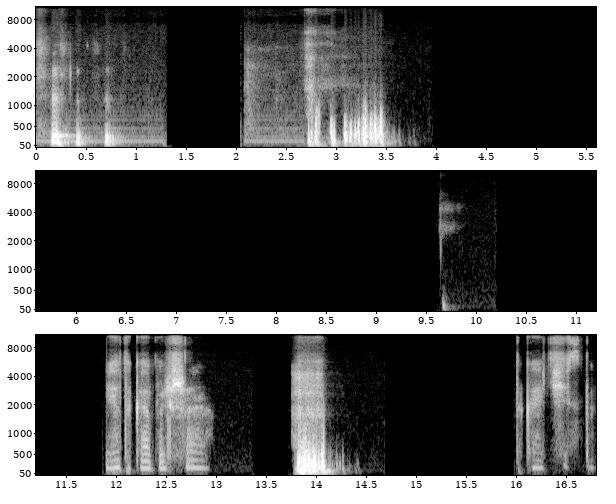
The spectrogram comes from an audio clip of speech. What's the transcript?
такая большая. Такая чистая.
